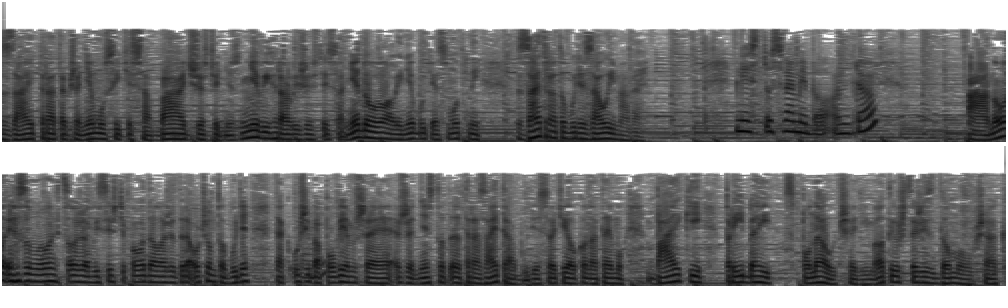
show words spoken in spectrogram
zajtra, takže nemusíte sa báť, že ste dnes nevyhrali, že ste sa nedovolali, nebuďte smutní. Zajtra to bude zaujímavé. Dnes tu s vami bol Ondro. Áno, ja som len chcel, že aby si ešte povedala, že teda o čom to bude, tak už iba poviem, že, že dnes to teda zajtra bude svetielko na tému bajky, príbehy s ponaučením. A ty už chceš ísť domov však.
